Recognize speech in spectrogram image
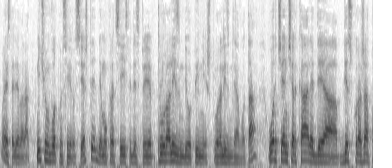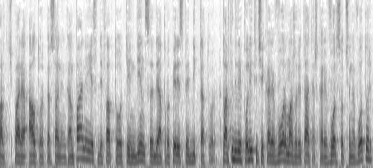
Nu este adevărat. Niciun vot nu se irosește, democrația este despre pluralism de opinie și pluralism de a vota. Orice încercare de a descuraja participarea altor persoane în campanie este de fapt o tendință de apropiere spre dictatură. Partidele politice care vor majoritatea și care vor să obțină voturi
